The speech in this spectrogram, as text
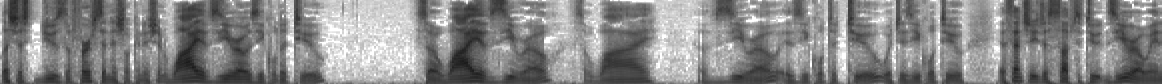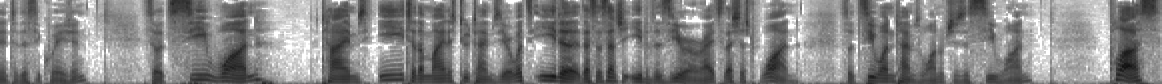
let's just use the first initial condition. y of 0 is equal to 2. So y of 0, so y of 0 is equal to 2, which is equal to essentially just substitute 0 in into this equation. So it's c1 times e to the minus 2 times 0. What's e to, that's essentially e to the 0, right? So that's just 1. So it's c1 times 1, which is just c1, plus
